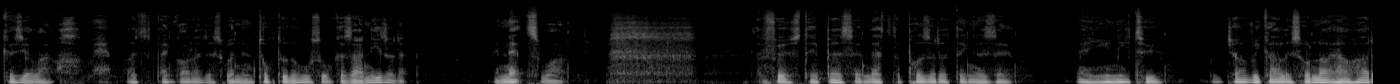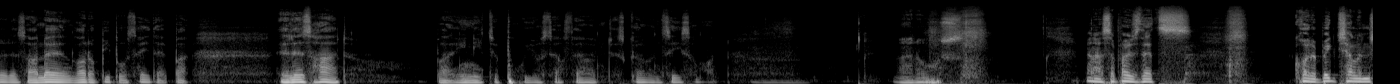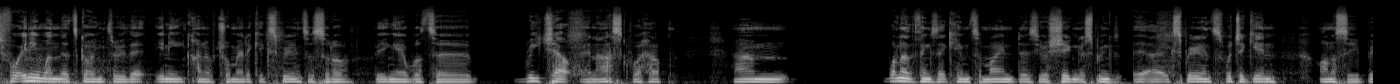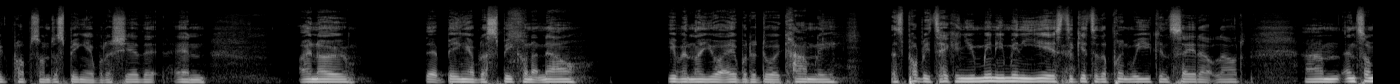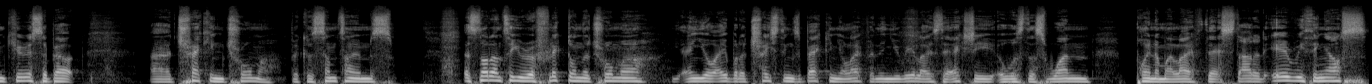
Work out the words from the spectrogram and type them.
Because you're like, oh man, I just, thank God I just went and talked to the also because I needed it. And that's what the first step is, and that's the positive thing is that man, you need to reach out regardless or not how hard it is. I know a lot of people say that, but it is hard. But you need to pull yourself out and just go and see someone. Man, I suppose that's quite a big challenge for anyone that's going through that any kind of traumatic experience is sort of being able to reach out and ask for help. Um, one of the things that came to mind is you're sharing your spring uh, experience, which again, honestly, big props on just being able to share that. And I know that being able to speak on it now, even though you're able to do it calmly, it's probably taken you many, many years to get to the point where you can say it out loud. Um, and so I'm curious about uh, tracking trauma because sometimes it's not until you reflect on the trauma and you're able to trace things back in your life and then you realize that actually it was this one point in my life that started everything else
